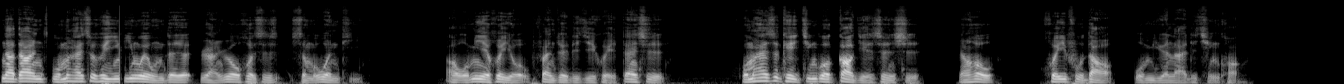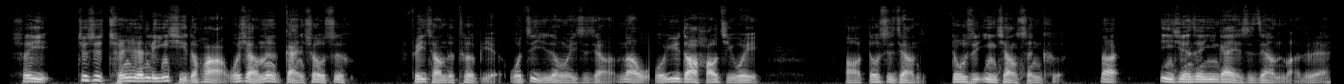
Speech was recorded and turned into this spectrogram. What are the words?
那当然，我们还是会因因为我们的软弱或是什么问题啊，我们也会有犯罪的机会，但是我们还是可以经过告解圣事，然后恢复到我们原来的情况。所以，就是成人领洗的话，我想那个感受是。非常的特别，我自己认为是这样。那我遇到好几位，哦，都是这样子，都是印象深刻。那应先生应该也是这样的嘛，对不对？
